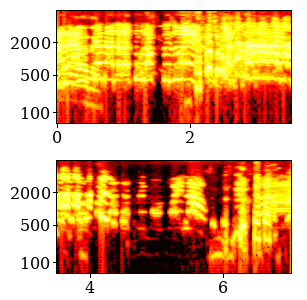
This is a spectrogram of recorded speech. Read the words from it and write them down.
अरे आमच्या नादाला तू लागतोस होय.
